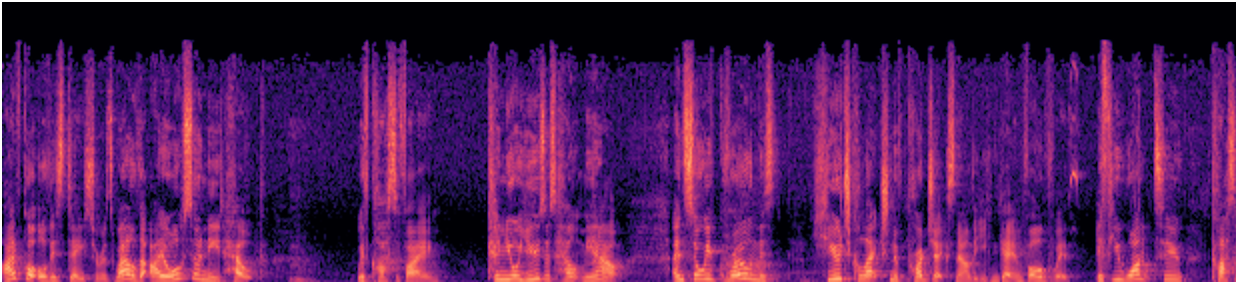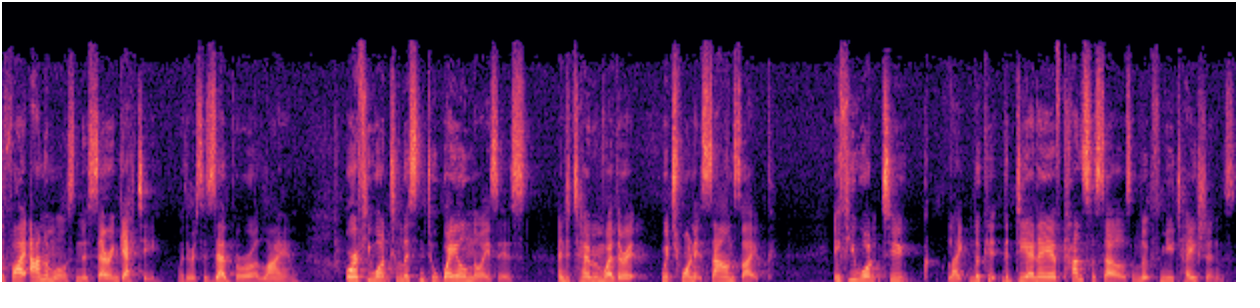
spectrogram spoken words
I've got all this data as well that I also need help with classifying. Can your users help me out? And so we've grown this huge collection of projects now that you can get involved with. If you want to classify animals in the Serengeti, whether it's a zebra or a lion, or if you want to listen to whale noises and determine whether it, which one it sounds like, if you want to like look at the DNA of cancer cells and look for mutations,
